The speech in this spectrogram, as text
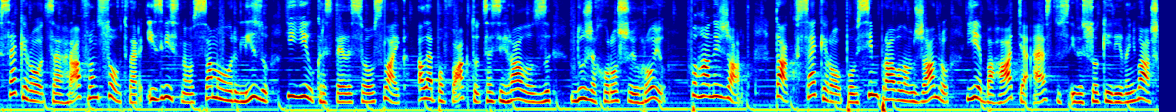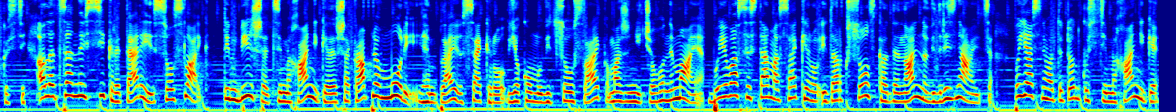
Sekiro – це гра From Software, і звісно, з самого релізу її укрестили Souls-like, але по факту це зіграло з дуже хорошою грою. Поганий жарт. Так, в Sekiro по всім правилам жанру є багаття, естус і високий рівень важкості, але це не всі критерії Souls-like. Тим більше ці механіки лише крапля в морі геймплею Sekiro, в якому від Souls-like майже нічого немає. Бойова система Sekiro і Dark Souls кардинально відрізняються. Пояснювати тонкості механіки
